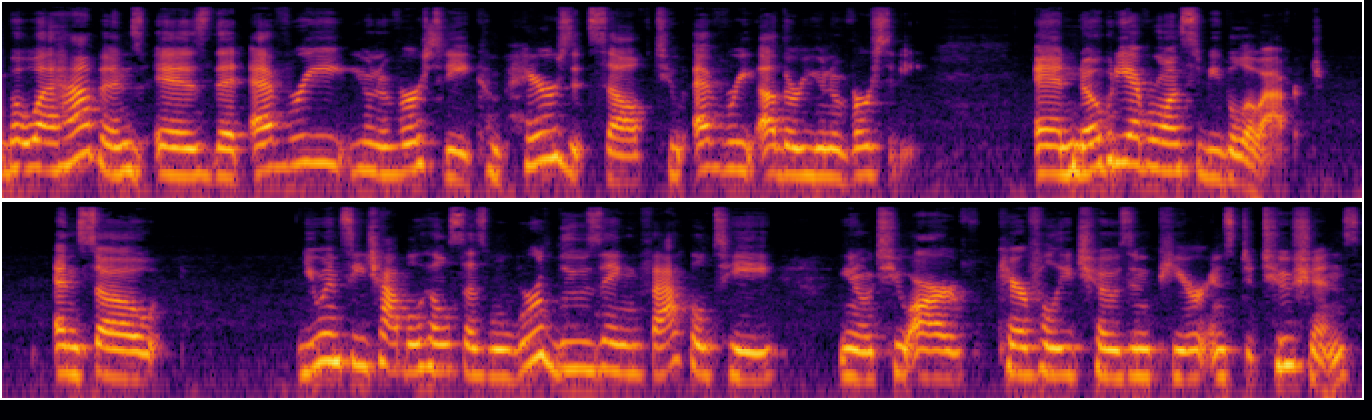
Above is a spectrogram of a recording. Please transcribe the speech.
but what happens is that every university compares itself to every other university, and nobody ever wants to be below average. And so UNC Chapel Hill says, well, we're losing faculty, you know, to our carefully chosen peer institutions.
